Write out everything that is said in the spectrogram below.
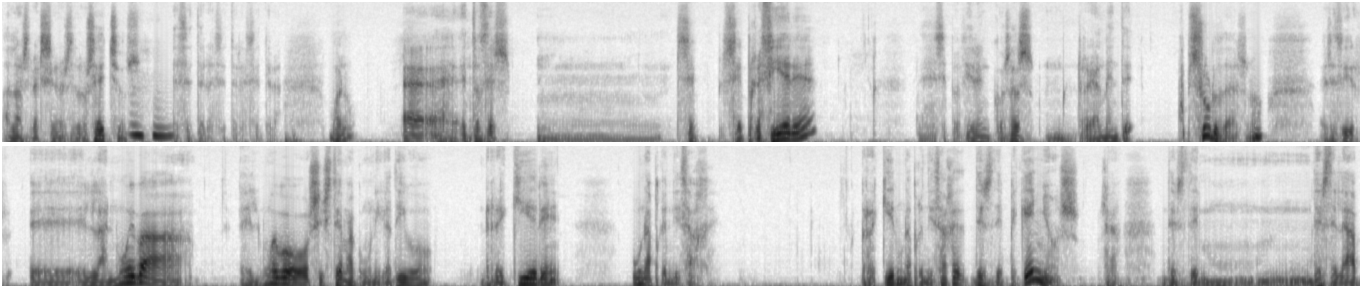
a las versiones de los hechos, etcétera, etcétera, etcétera. Bueno, entonces mm, se, se prefiere eh, se prefieren cosas realmente absurdas, ¿no? Es decir, eh, la nueva, el nuevo sistema comunicativo requiere un aprendizaje. Requiere un aprendizaje desde pequeños, o sea, desde, desde, la,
